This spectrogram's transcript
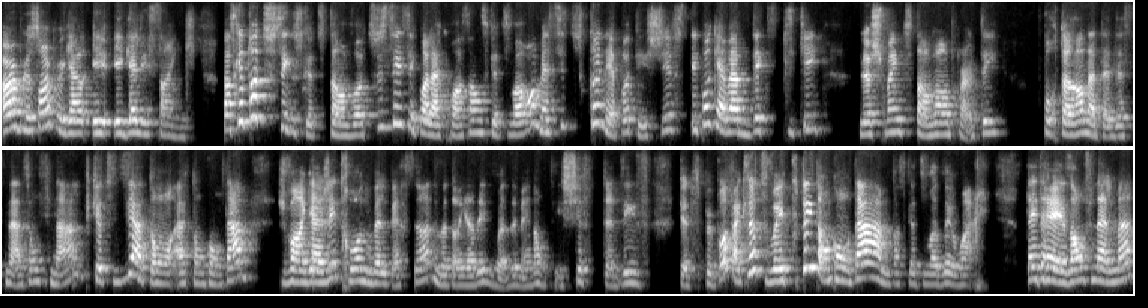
1 plus 1 peut égaler 5. Parce que toi, tu sais ce que tu t'en vas, tu sais c'est quoi la croissance que tu vas avoir, mais si tu ne connais pas tes chiffres, si tu n'es pas capable d'expliquer le chemin que tu t'en vas emprunter pour te rendre à ta destination finale, puis que tu dis à ton, à ton comptable, je vais engager trois nouvelles personnes, il va te regarder et il va te dire, ben non, tes chiffres te disent que tu ne peux pas. Fait que là, tu vas écouter ton comptable parce que tu vas dire, ouais, peut-être raison finalement.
